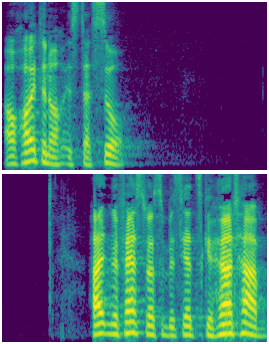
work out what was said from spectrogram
Auch heute noch ist das so. Halten wir fest, was wir bis jetzt gehört haben.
